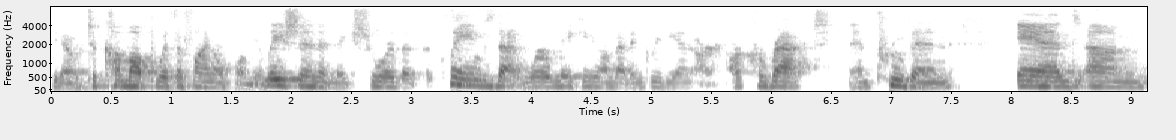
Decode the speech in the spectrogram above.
you know to come up with a final formulation and make sure that the claims that we're making on that ingredient are are correct and proven. And um,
